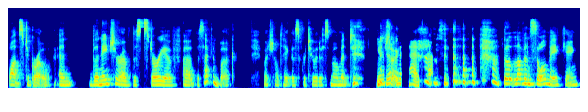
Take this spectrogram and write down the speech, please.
wants to grow. And the nature of the story of uh, the second book, which I'll take this gratuitous moment to show you. the love and soul making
